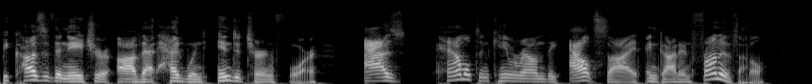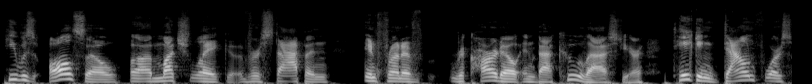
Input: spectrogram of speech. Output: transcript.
because of the nature of that headwind into turn four, as Hamilton came around the outside and got in front of Vettel, he was also uh, much like Verstappen in front of Ricciardo in Baku last year, taking downforce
